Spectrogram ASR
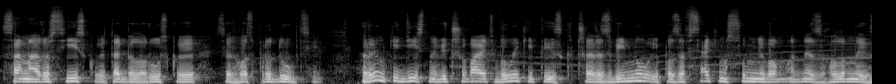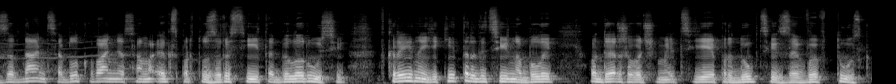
саме російської та білоруської сільгоспродукції. Ринки дійсно відчувають великий тиск через війну, і поза всяким сумнівом, одне з головних завдань це блокування саме експорту з Росії та Білорусі в країни, які традиційно були одержувачами цієї продукції, заявив Туск.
